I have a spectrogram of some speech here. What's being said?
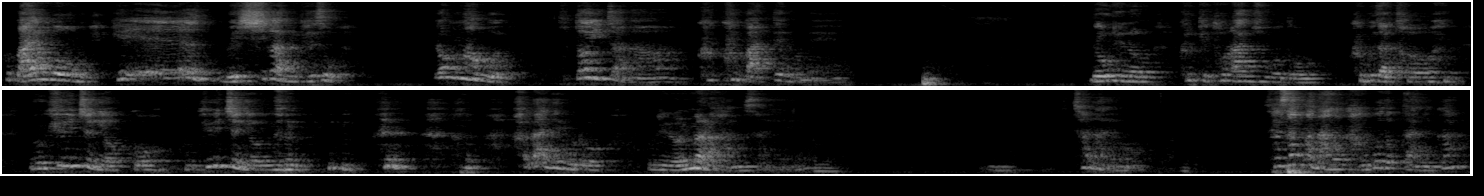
그 마약 먹으면 계속 몇 시간을 계속 뿅 하고 떠 있잖아. 그 그 맛 때문에. 근데 우리는 그렇게 돈 안 주고도 그보다 더 후유증이 없고 후유증이 없는 하나님으로 우리는 얼마나 감사해. 아멘. 그렇잖아요. 세상과 나는 강고덥다니까? 어.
